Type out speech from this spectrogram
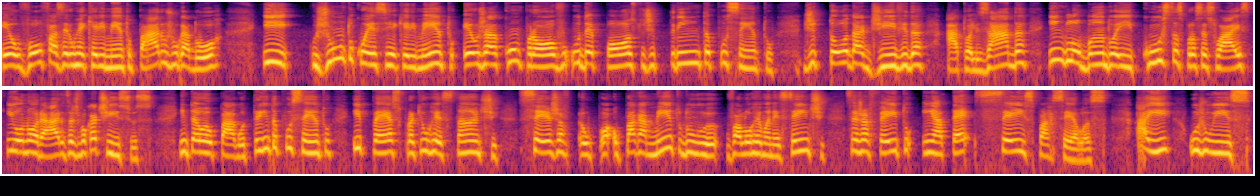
eu vou fazer um requerimento para o julgador e junto com esse requerimento, eu já comprovo o depósito de 30% de toda a dívida atualizada, englobando aí custas processuais e honorários advocatícios. Então eu pago 30% e peço para que o restante seja o, pagamento do valor remanescente seja feito em até seis parcelas. Aí o juiz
